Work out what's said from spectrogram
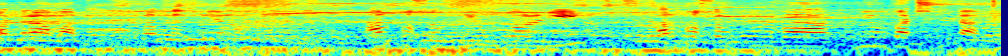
kurwa dramat, kurwa to jest niemożliwe. Albo są nieudolni, albo są kurwa nieudacznikami.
